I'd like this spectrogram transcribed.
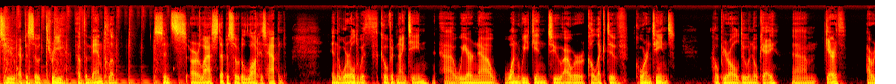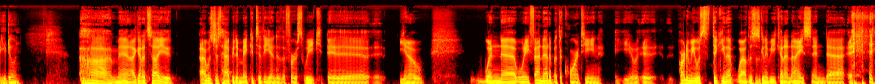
To episode three of the MAM Club. Since our last episode, a lot has happened in the world with COVID 19. Uh, we are now one week into our collective quarantines. I hope you're all doing okay. Um, Gareth, how are you doing? Ah, oh, man, I got to tell you, I was just happy to make it to the end of the first week. Uh, you know, when uh, when we found out about the quarantine, you know, it, part of me was thinking that wow, this is going to be kind of nice and uh,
